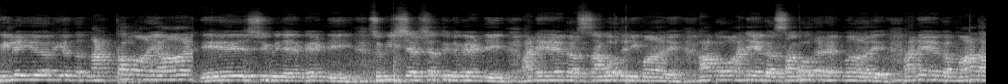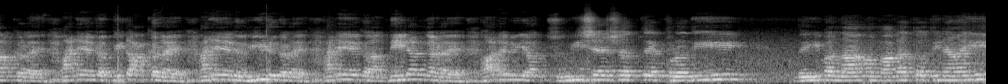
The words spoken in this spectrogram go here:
വിലയേറിയത് നഷ്ടമായാൽ യേശുവിനെ വേണ്ടി സുവിശേഷത്തിനു വേണ്ടി അനേക സഹോദരിമാരെ അതോ അനേക സഹോദരന്മാരെ അനേക മാതാക്കളെ അനേക പിതാക്കളെ അനേക വീടുകളെ അനേക നിലങ്ങളെ. അതിനുയ സുവിശേഷത്തെ പ്രതി ദൈവനാമ മഹത്വത്തിനായി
